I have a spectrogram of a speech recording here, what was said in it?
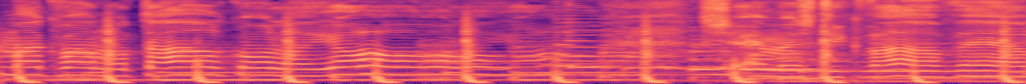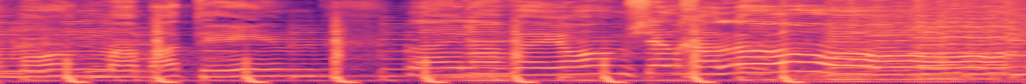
מה כבר נותר כל היום? שמש תקווה והמון מבטים, לילה ויום של חלום.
